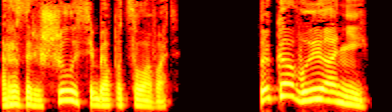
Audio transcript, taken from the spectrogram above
разрешила себя поцеловать. Таковы они,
